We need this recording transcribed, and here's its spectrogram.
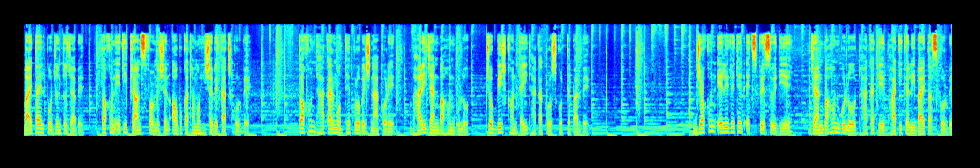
বাইপাইল পর্যন্ত যাবে, তখন এটি ট্রান্সফরমেশন অবকাঠামো হিসেবে কাজ করবে। তখন ঢাকার মধ্যে প্রবেশ না করে ভারী যানবাহনগুলো চব্বিশ ঘন্টাই ঢাকা ক্রস করতে পারবে। যখন এলিভেটেড এক্সপ্রেসওয়ে দিয়ে যানবাহনগুলো ঢাকাকে ভার্টিক্যালি বাইপাস করবে,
